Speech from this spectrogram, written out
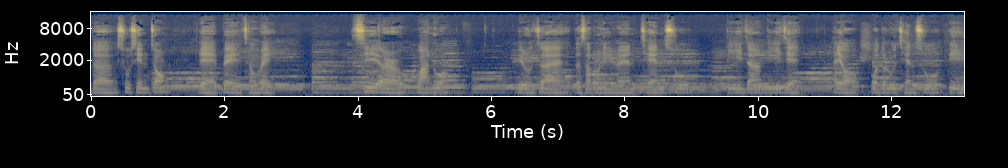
的书信中也被称为希尔瓦诺，例如在《德萨罗尼人前书》第一章第一节，还有《波多禄前书》第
